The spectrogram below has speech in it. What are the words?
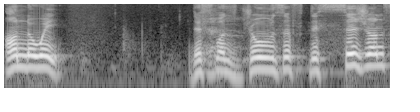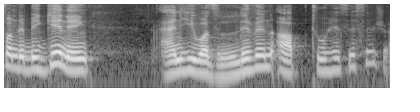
on the way. This was Joseph's decision from the beginning, and he was living up to his decision.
